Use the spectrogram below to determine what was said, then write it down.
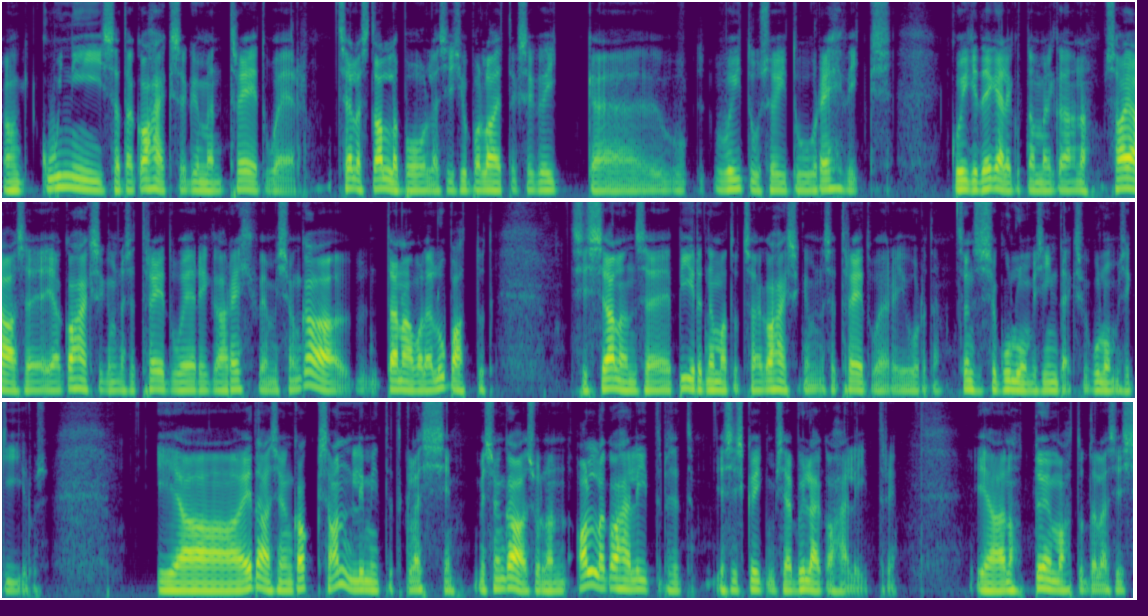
ongi kuni sada kaheksakümmend treadwear. sellest allapoole siis juba loetakse kõik äh, võidusõidu rehviks. kuigi tegelikult on meil ka noh, sajase ja kaheksakümnese treadweariga rehve, mis on ka tänavale lubatud, siis seal on see piir tõmmatud saja kaheksakümnese treadweari juurde. see on siis see kulumisindeks või kulumise kiirus ja edasi on kaks unlimited klassi, mis on ka, sul on alla kaheliitrised ja siis kõik, mis jääb üle kahe liitri. Ja noh, töömahtudele siis,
